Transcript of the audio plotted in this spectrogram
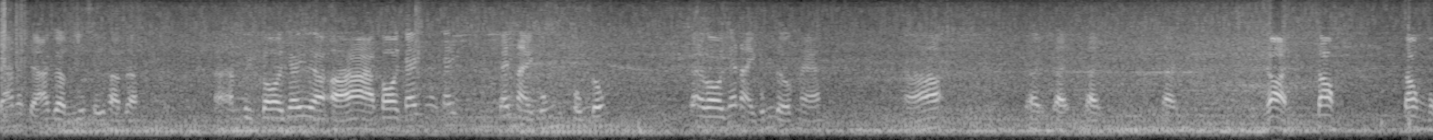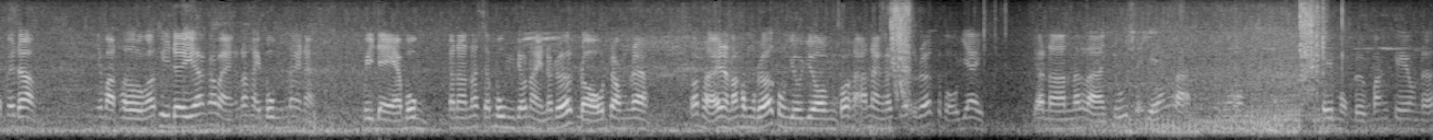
Giá nó trả gần với sự thật rồi. À, anh Phi coi cái à, à coi cái cái cái này cũng cũng đúng. Cái coi cái này cũng được nè. Đó. Đây đây đây đây rồi xong. Xong một cái đơn. Nhưng mà thường khi đi á các bạn nó hay bung đây nè. Bị đè bung cho nên nó sẽ bung chỗ này nó rớt đồ trong ra. Có thể là nó không rớt con vô vô có khả năng nó rớt, rớt cái bộ dây. Cho nên nó là chú sẽ dán lại nha. thêm một đường băng keo nữa.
